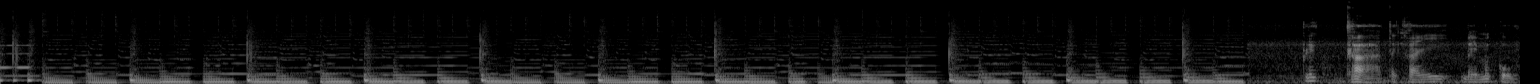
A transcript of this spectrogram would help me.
พริกข่าตะไคร้ใบมะกรูด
